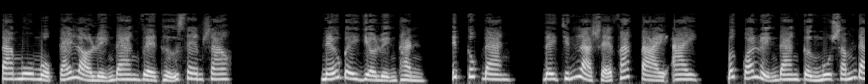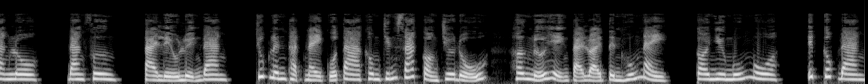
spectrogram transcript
ta mua một cái lò luyện đan về thử xem sao. Nếu bây giờ luyện thành, ít cốc đan, đây chính là sẽ phát tài ai, bất quá luyện đan cần mua sắm đan lô, đan phương, tài liệu luyện đan, chút linh thạch này của ta không chính xác còn chưa đủ, hơn nữa hiện tại loại tình huống này, coi như muốn mua, ít cốc đan,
